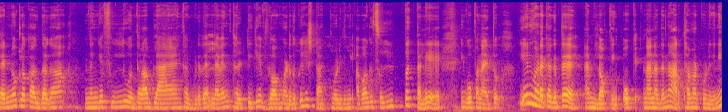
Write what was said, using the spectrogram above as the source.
ಟೆನ್ ಓ ಕ್ಲಾಕ್ ಆಗಿದಾಗ ನನಗೆ ಫುಲ್ಲು ಒಂಥರ ಬ್ಲ್ಯಾಂಕ್ ಆಗಿಬಿಡಿದೆ ಲೆವೆನ್ ಥರ್ಟಿಗೆ ವ್ಲಾಗ್ ಮಾಡೋದಕ್ಕೆ ಸ್ಟಾರ್ಟ್ ಮಾಡಿದ್ದೀನಿ ಅವಾಗ ಸ್ವಲ್ಪ ತಲೆ ಹಿಂಗೆ ಓಪನ್ ಆಯಿತು. ಏನು ಮಾಡೋಕ್ಕಾಗತ್ತೆ? ಐ ಆಮ್ ಲಾಕಿಂಗ್ ಓಕೆ ನಾನು ಅದನ್ನು ಅರ್ಥ ಮಾಡ್ಕೊಂಡಿದ್ದೀನಿ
